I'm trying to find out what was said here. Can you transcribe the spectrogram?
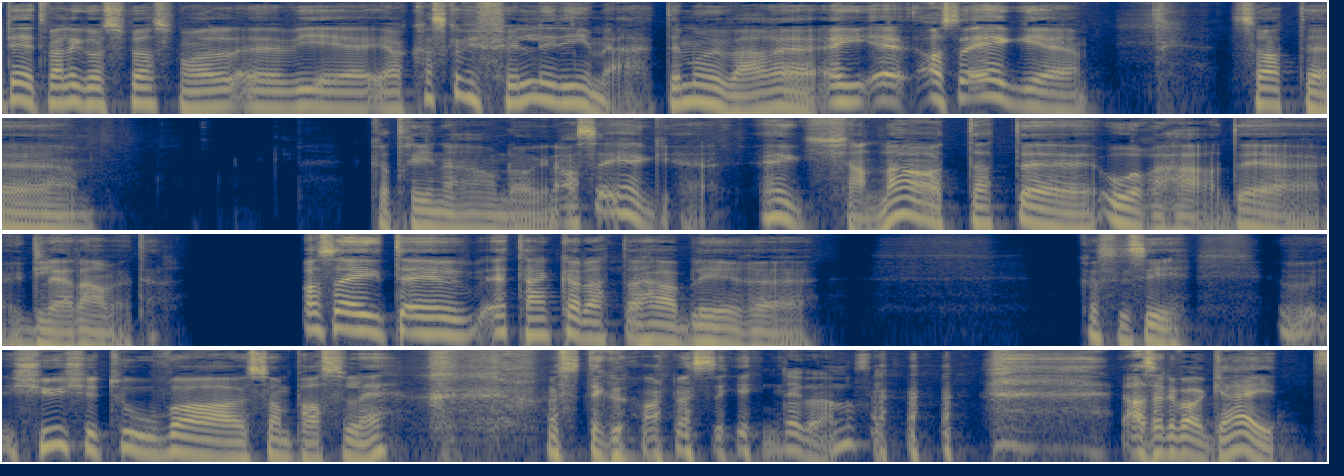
det er et veldig godt spørsmål. Eh, Vi er, ja, hva skal vi fylle de med? Det må jo være jeg, jeg, Altså, jeg eh, sa til Katrine her om dagen Altså, jeg, jeg kjenner at dette året her, det gleder jeg meg til. Altså, jeg, jeg, jeg tenker dette her blir eh, Hva skal jeg si 2022 var sånn passelig, hvis det går an å si. Det går an å si. Altså, det var greit,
